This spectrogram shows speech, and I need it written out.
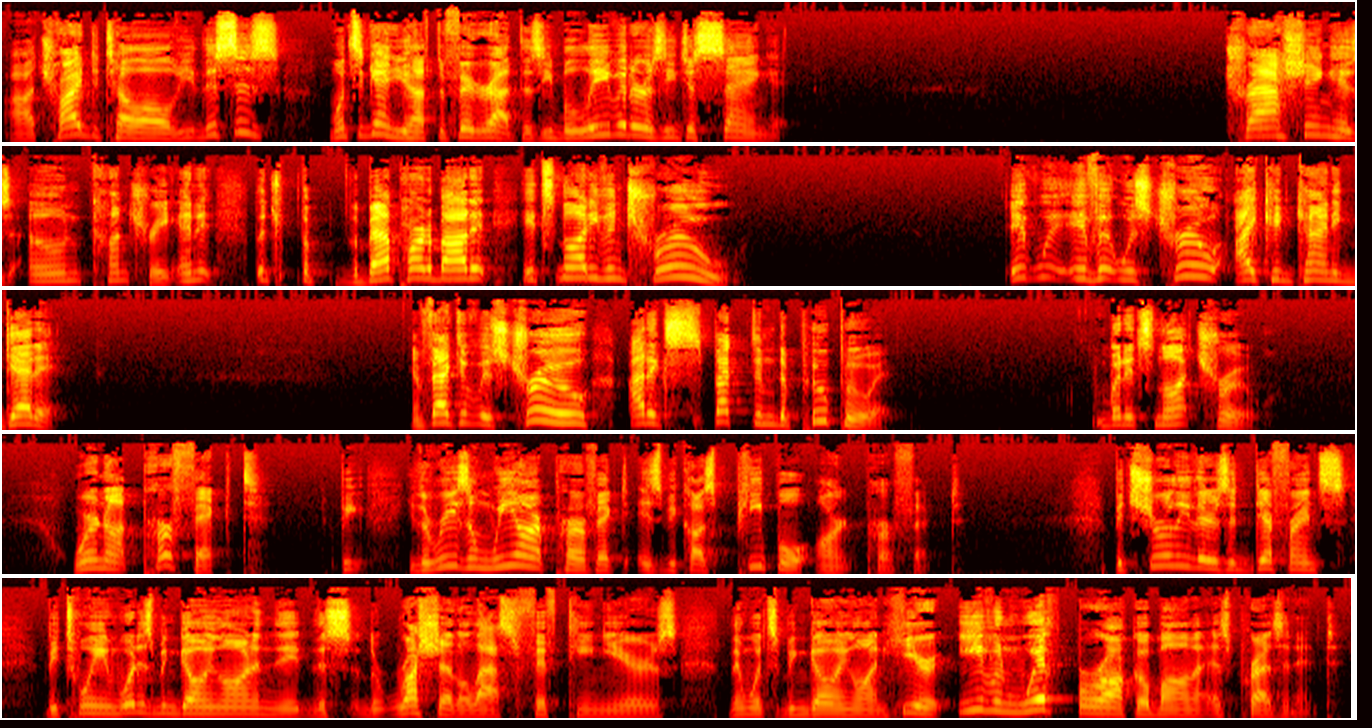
uh, tried to tell all of you this is, once again, you have to figure out does he believe it or is he just saying it? Trashing his own country. And it, the, the, the bad part about it, it's not even true. It, if it was true, I could kind of get it. In fact, if it was true, I'd expect him to poo poo it. But it's not true. We're not perfect. The reason we aren't perfect is because people aren't perfect. But surely there's a difference between what has been going on in the, this, the Russia the last 15 years than what's been going on here, even with Barack Obama as president.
